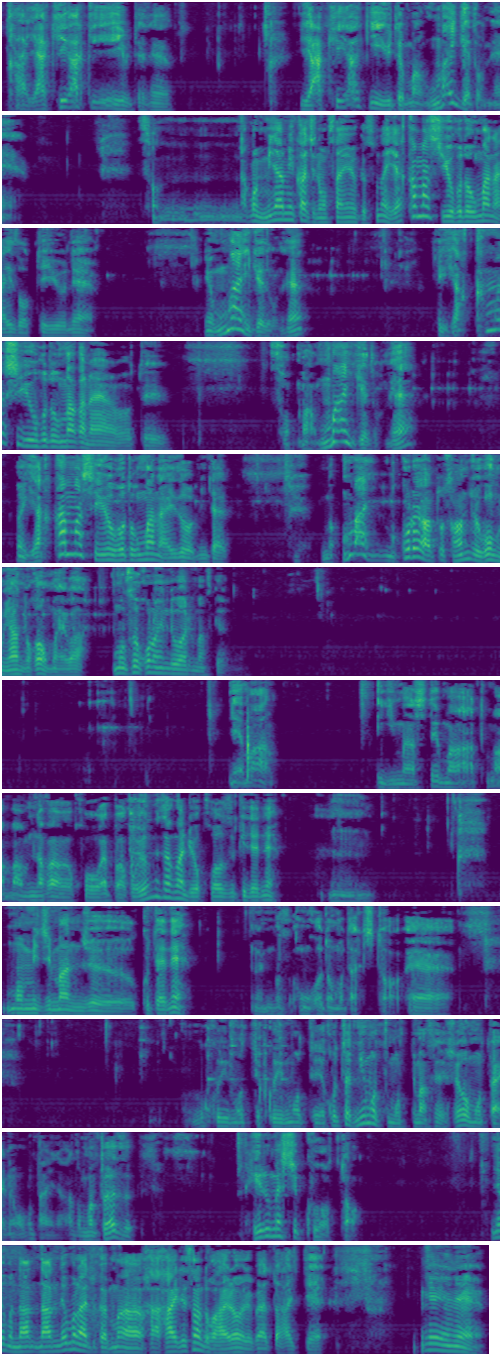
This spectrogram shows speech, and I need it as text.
か、焼き柿言うてね、焼き柿言うて、まあ、うまいけどね、そんな、これ南勝ちのおっさん言うけど、そんなやかましい言うほどうまないぞっていうね、いや、うまいけどね、やかましい言うほどうまかないやろっていう。そう、まあ、うまいけどね。やかましい言うほどうまないぞ、みたいな。まあうまい、これあと35分やんのか、お前は。もうそこの辺で終わりますけど。で、まあ、行きまして、まあ、まあまあ、なんか、こう、やっぱ、お嫁さんが旅行好きでね、うん。もみじまんじゅう食ってね、子供たちと、えー食い持って食い持って、こっちは荷物持ってますでしょ？重たいの。重たいなと。まあ、とりあえず、昼飯食おうと。でも、なん、なんでもないとか、まあ、入りそうなとこ入ろうよ、バッと入って。ねえね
